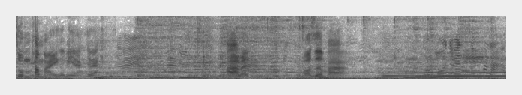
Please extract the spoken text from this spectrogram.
ซุ้มผ้าไหมก็มีนะใช่ไหมผ้าอะไรอ๋อเสื้อผ้าตัวนู้นจะเป็นซุ้มข้าวหลาม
